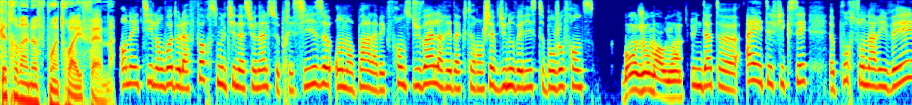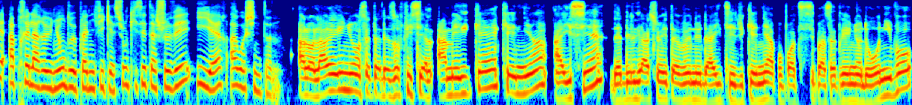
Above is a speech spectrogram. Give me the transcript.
89.3 FM. En Haïti, l'envoi de la force multinationale se précise. On en parle avec Franz Duval, rédacteur en chef du Nouvelliste. Bonjour Franz. Bonjour Marion. Une date euh, a été fixée pour son arrivée après la réunion de planification qui s'est achevée hier à Washington. Alors, la réunion, c'était des officiels américains, kenyans, haïtiens. Des délégations étaient venues d'Haïti et du Kenya pour participer à cette réunion de haut niveau.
